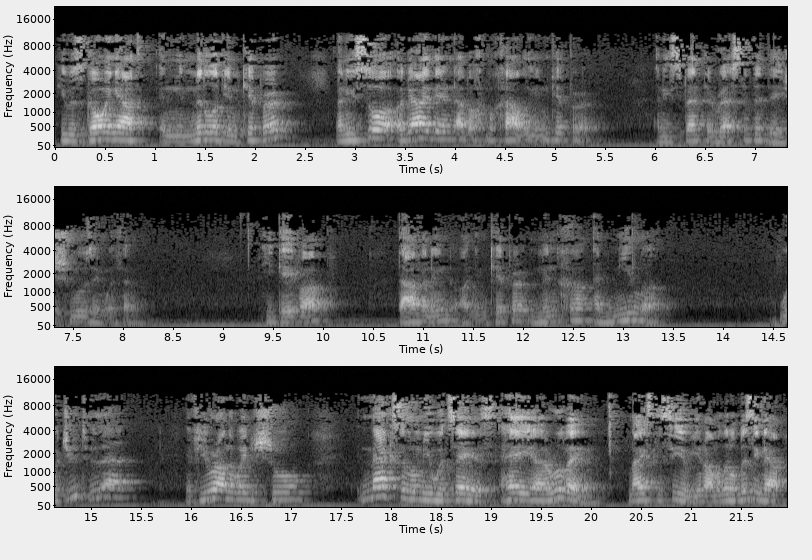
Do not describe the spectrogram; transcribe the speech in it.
He was going out in the middle of Yom Kippur, and he saw a guy there, Nebuch Machal Yom Kippur, and he spent the rest of the day schmoozing with him. He gave up davening on Yom Kippur, Mincha, and Nila. Would you do that? If you were on the way to shul, maximum you would say is, hey, uh, Nice to see you. You know, I'm a little busy now.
